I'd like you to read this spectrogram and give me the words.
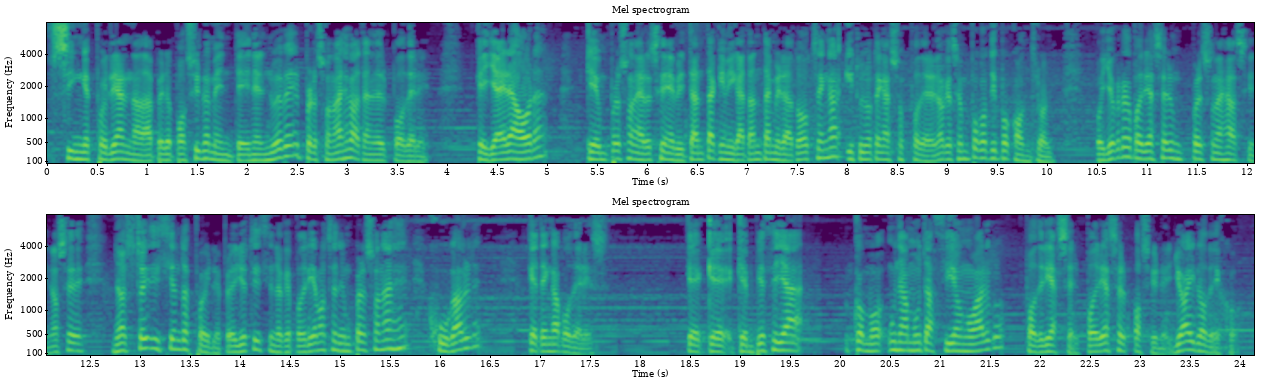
sin spoilear nada pero posiblemente en el 9 el personaje va a tener poderes que ya era hora que un personaje de Resident Evil, tanta química, tanta mierda, todos tengan y tú no tengas esos poderes, ¿no? Que sea un poco tipo control. Pues yo creo que podría ser un personaje así. No sé, no estoy diciendo spoiler, pero yo estoy diciendo que podríamos tener un personaje jugable que tenga poderes. Que, que, que empiece ya como una mutación o algo. Podría ser, podría ser posible. Yo ahí lo dejo.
